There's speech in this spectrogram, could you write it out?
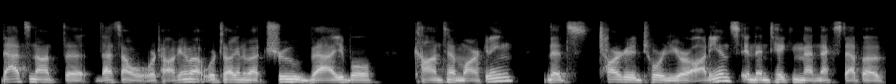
that's not the that's not what we're talking about. We're talking about true valuable content marketing that's targeted toward your audience and then taking that next step of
